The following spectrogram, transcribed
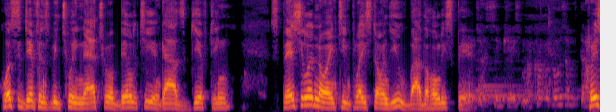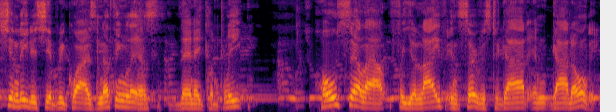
What's the difference between natural ability and God's gifting, special anointing placed on you by the Holy Spirit? Christian leadership requires nothing less than a complete, whole sellout for your life in service to God and God only.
